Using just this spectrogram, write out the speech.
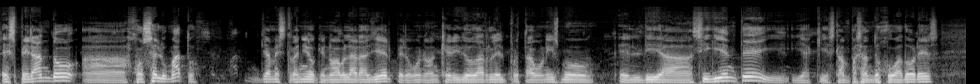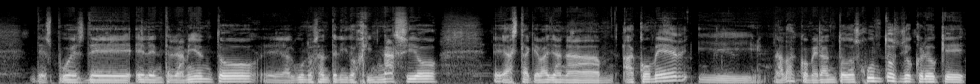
esperando a José Lumato. Ya me extrañó que no hablara ayer, pero bueno, han querido darle el protagonismo el día siguiente y aquí están pasando jugadores después del el entrenamiento, eh, algunos han tenido gimnasio, eh, hasta que vayan a, comer y nada, comerán todos juntos. Yo creo que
